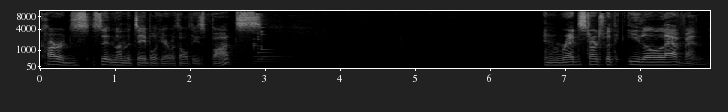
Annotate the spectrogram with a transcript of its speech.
cards sitting on the table here with all these bots. And red starts with 11.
